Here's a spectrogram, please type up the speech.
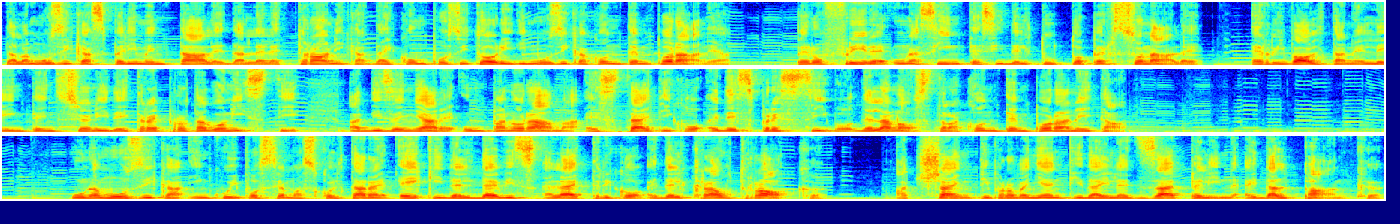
dalla musica sperimentale, dall'elettronica, dai compositori di musica contemporanea, per offrire una sintesi del tutto personale e rivolta nelle intenzioni dei tre protagonisti a disegnare un panorama estetico ed espressivo della nostra contemporaneità. Una musica in cui possiamo ascoltare echi del Davis elettrico e del krautrock, accenti provenienti dai Led Zeppelin e dal punk,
